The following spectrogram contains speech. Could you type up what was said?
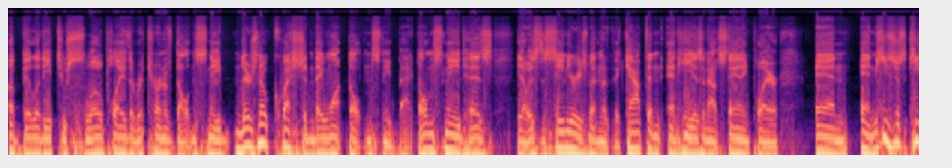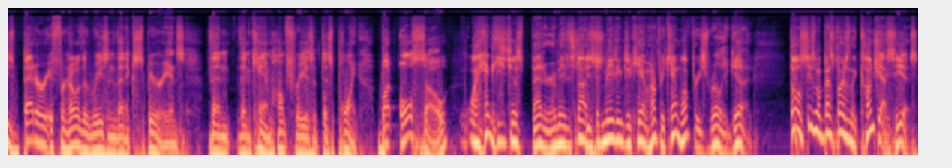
ability to slow play the return of Dalton Sneed? There's no question they want Dalton Sneed back. Dalton Sneed has, you know, is the senior. He's been the, the captain, and he is an outstanding player. And and he's just he's better if for no other reason than experience than than Cam Humphrey is at this point. But also, why and he's just better. I mean, it's not demeaning to Cam Humphrey. Cam Humphrey's really good. Dalton Sneed's one of the best players in the country. Yes, he is.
